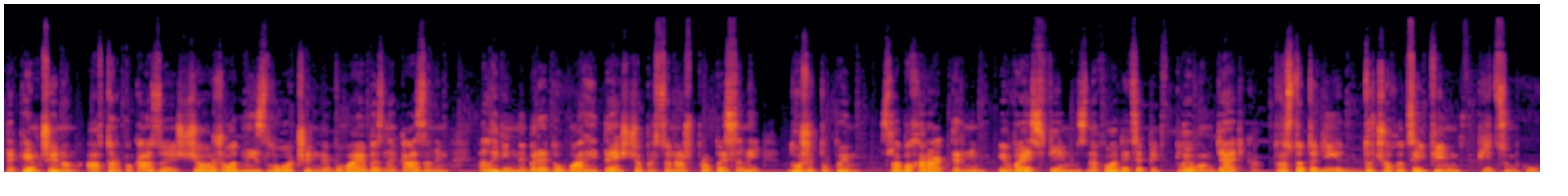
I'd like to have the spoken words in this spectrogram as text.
Таким чином, автор показує, що жодний злочин не буває безнаказаним, але він не бере до уваги те, що персонаж прописаний дуже тупим. Слабохарактерним, і весь фільм знаходиться під впливом дядька. Просто тоді до чого цей фільм в підсумку?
